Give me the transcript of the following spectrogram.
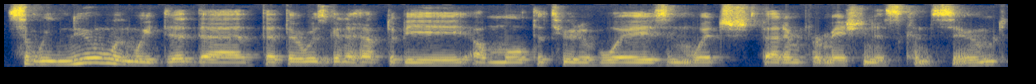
So we knew when we did that that there was going to have to be a multitude of ways in which that information is consumed.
